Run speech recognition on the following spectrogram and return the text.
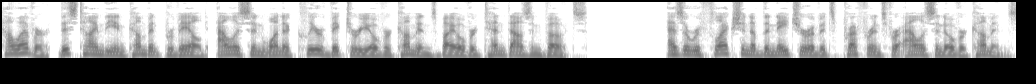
However, this time the incumbent prevailed, Allison won a clear victory over Cummins by over 10,000 votes. As a reflection of the nature of its preference for Allison over Cummins,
